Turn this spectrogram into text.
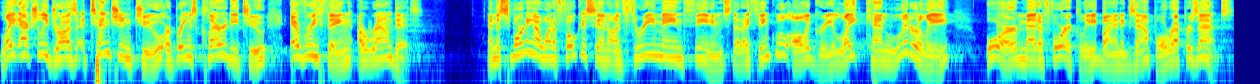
Light actually draws attention to or brings clarity to everything around it. And this morning, I want to focus in on three main themes that I think we'll all agree light can literally or metaphorically, by an example, represent.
